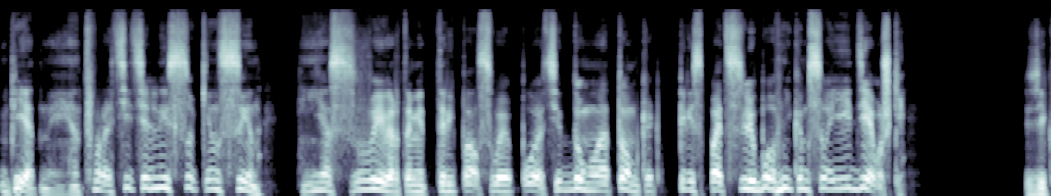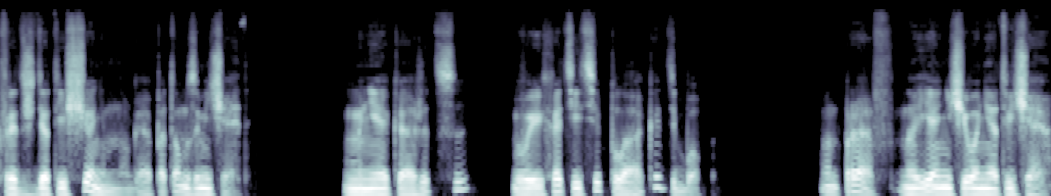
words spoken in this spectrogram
Бедный, отвратительный сукин сын. Я с вывертами трепал свою плоть и думал о том, как переспать с любовником своей девушки. Зигфрид ждет еще немного, а потом замечает. «Мне кажется, вы хотите плакать, Боб». Он прав, но я ничего не отвечаю.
